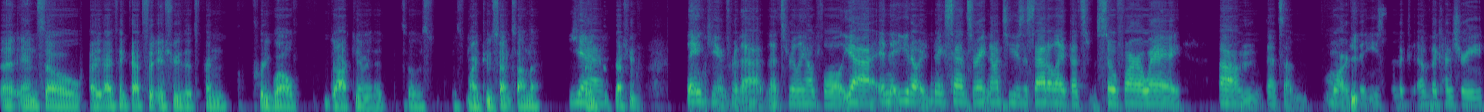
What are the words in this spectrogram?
uh, and so I, I think that's the issue that's been pretty well documented. So it's, it's my two cents on the, Yeah. discussion. Thank you for that. That's really helpful. Yeah, and you know it makes sense, right? Not to use a satellite that's so far away. Um, that's um, more to the east of the of the country.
